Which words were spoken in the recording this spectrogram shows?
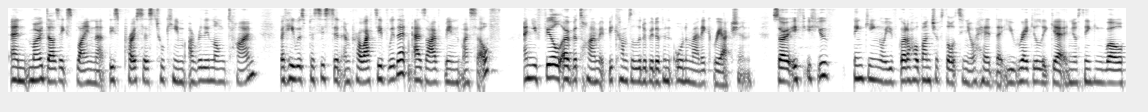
and Mo does explain that this process took him a really long time, but he was persistent and proactive with it, as I've been myself. And you feel over time it becomes a little bit of an automatic reaction. So if, if you've thinking or you've got a whole bunch of thoughts in your head that you regularly get and you're thinking, well,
